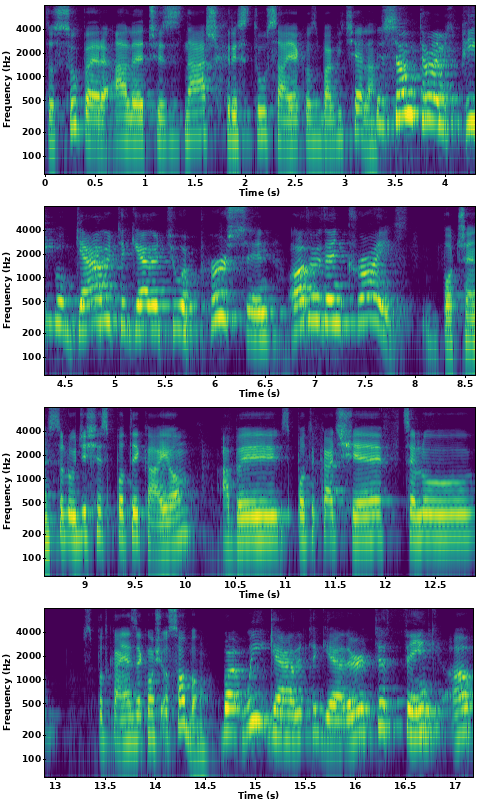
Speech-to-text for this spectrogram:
To super, ale czy znasz Chrystusa jako Zbawiciela? Sometimes people gather together to a person other than Christ. Bo często ludzie się spotykają, aby spotykać się w celu spotkania z jakąś osobą. But we gather together to think of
